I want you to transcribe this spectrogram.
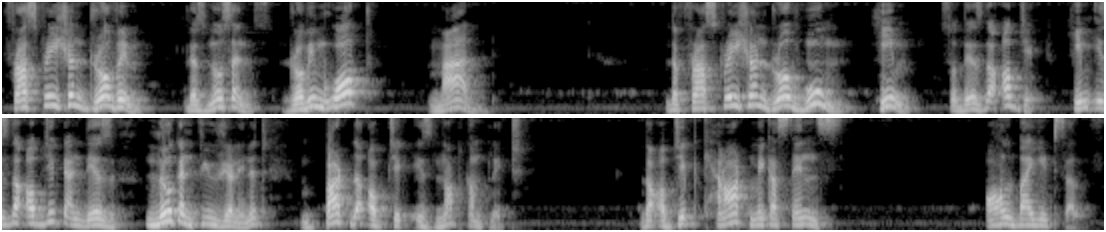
Frustration drove him. There's no sense. Drove him what? Mad. The frustration drove whom? Him. So there's the object. Him is the object and there's no confusion in it. but the object is not complete. The object cannot make a sense all by itself.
